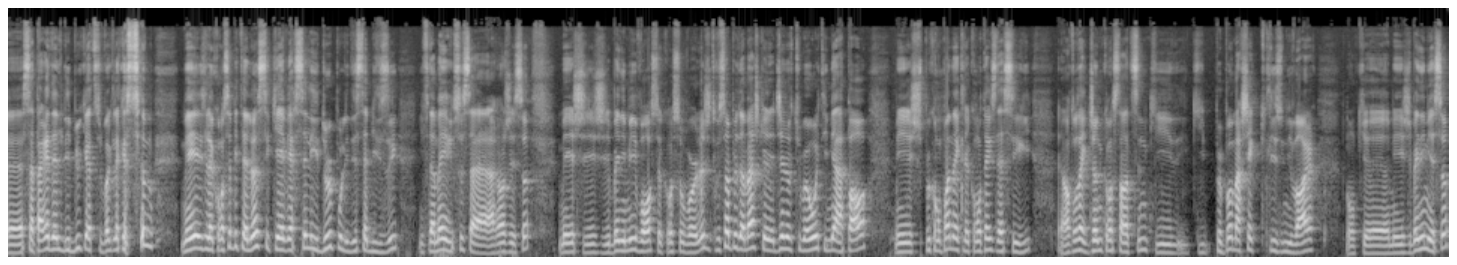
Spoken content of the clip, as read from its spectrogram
Euh, ça paraît dès le début quand tu vois que le costume. Mais le concept était là, c'est qu'il inversait les deux pour les déstabiliser. Et finalement, ils réussissent à arranger ça. Mais j'ai j'ai bien aimé voir ce crossover-là. J'ai trouvé ça un peu dommage que Legend of Tomorrow ait été mis à part. Mais je peux comprendre avec le contexte de la série. Euh, Entre autres avec John Constantine qui, qui peut pas marcher avec tous les univers. Donc, euh, mais j'ai bien aimé ça.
